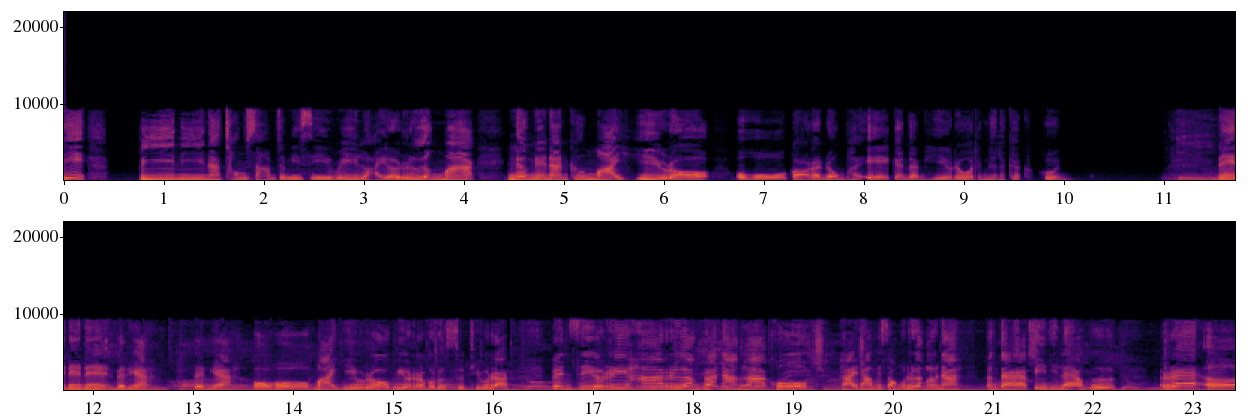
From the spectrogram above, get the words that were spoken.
นี่ปีนี้นะ ช่อง 3 จะมีซีรีส์หลายเรื่องมาก หนึ่งในนั้นคือ My Hero โอ้โห ก็ระดมพระเอกกันจากฮีโร่ทั้งนั้นแหละค่ะคุณเน่เน่เน่เป็นไง เป็นไง โอ้โห My Hero วีรบุรุษสุดที่รัก เป็นซีรีส์ 5 เรื่องพระนาง 5 คู่ ถ่ายทำไป 2 เรื่องแล้วนะ ตั้งแต่ปีที่แล้วคือ แร่เอ่อ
